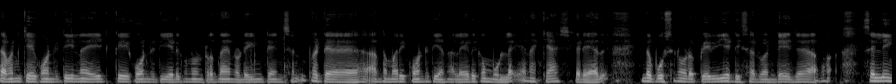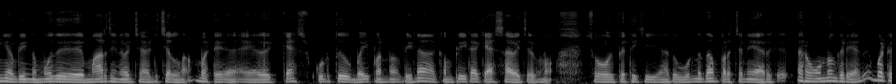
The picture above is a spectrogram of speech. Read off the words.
செவன் கே குவான்டிட்டி இல்லை எயிட் கே குவான்டிட்டி எடுக்கணுன்றது தான் என்னோடய இன்டென்ஷன். பட் அந்த மாதிரி குவான்டிட்டி என்னால் எடுக்க முடியல. ஏன்னா கேஷ் கிடையாது. இந்த பொசிஷனோட பெரிய டிஸ்அட்வான்டேஜாக அதான் செல்லிங் அப்படின்னும் போது மார்ஜினை வச்சு அடிச்சிடலாம். பட் கேஷ் கொடுத்து பை பண்ணோம் அப்படின்னா கம்ப்ளீட்டாக கேஷாக வச்சுருக்கணும். பண்ணணும் ஸோ இப்போதைக்கு அது ஒன்று தான் பிரச்சனையாக இருக்குது வேறு ஒன்றும் கிடையாது. பட்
